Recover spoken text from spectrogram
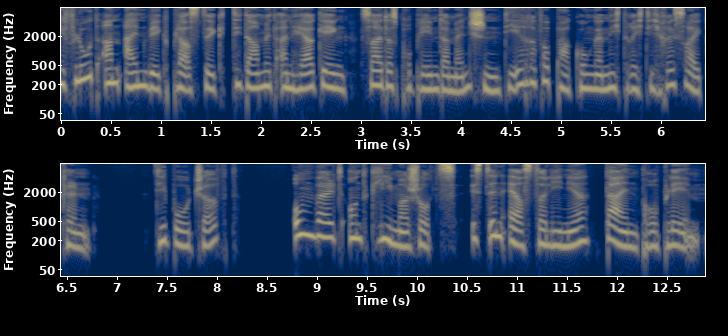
Die Flut an Einwegplastik, die damit einherging, sei das Problem der Menschen, die ihre Verpackungen nicht richtig recyceln. Die Botschaft? Umwelt- und Klimaschutz ist in erster Linie dein Problem.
